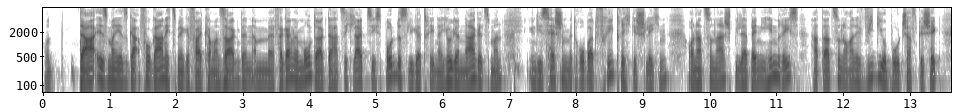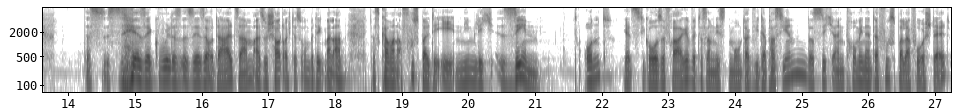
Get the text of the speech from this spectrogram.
Und da ist man jetzt gar, vor gar nichts mehr gefeit, kann man sagen, denn am äh, vergangenen Montag, da hat sich Leipzigs Bundesliga-Trainer Julian Nagelsmann in die Session mit Robert Friedrich geschlichen und Nationalspieler Benny Hinrichs hat dazu noch eine Videobotschaft geschickt. Das ist sehr, sehr cool, das ist sehr, sehr unterhaltsam. Also schaut euch das unbedingt mal an. Das kann man auf fußball.de nämlich sehen. Und jetzt die große Frage, wird das am nächsten Montag wieder passieren, dass sich ein prominenter Fußballer vorstellt?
